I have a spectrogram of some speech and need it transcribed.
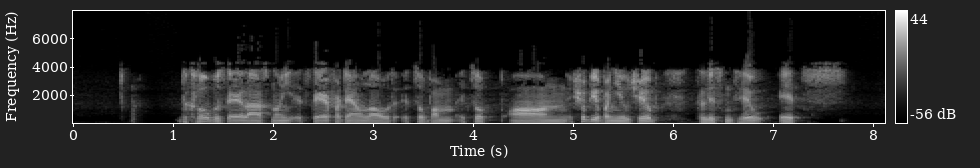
the club was there last night. It's there for download. It's up on. It's up on. It should be up on YouTube to listen to. It's.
